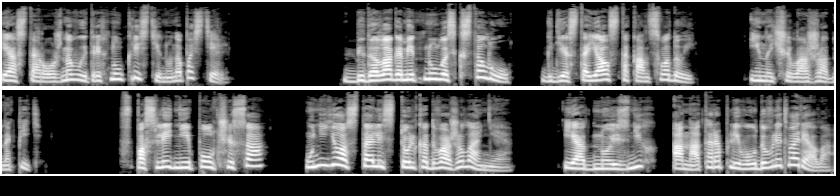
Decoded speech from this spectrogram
и осторожно вытряхнул Кристину на постель. Бедолага метнулась к столу, где стоял стакан с водой, и начала жадно пить. В последние полчаса у нее остались только два желания, и одно из них она торопливо удовлетворяла,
